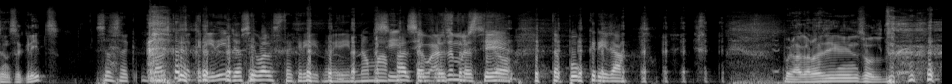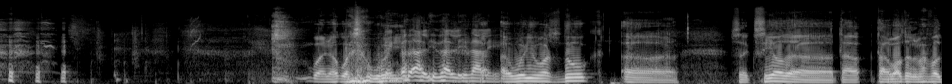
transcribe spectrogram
sense crits. Sense... Vols que te cridi? Jo si vols te crid. Vull dir, no me Sí, falta si frustració. Te puc cridar. Però que no sigui un insult. bueno, pues avui... Vinga, dali, dali, dali. A- Avui vos duc eh, secció de... Tal, tal volta ens va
